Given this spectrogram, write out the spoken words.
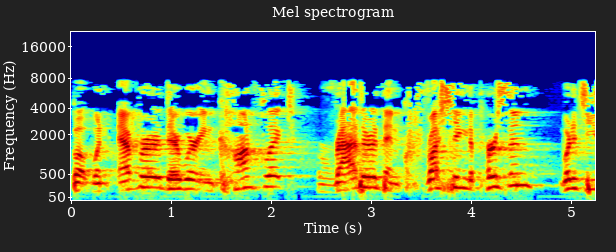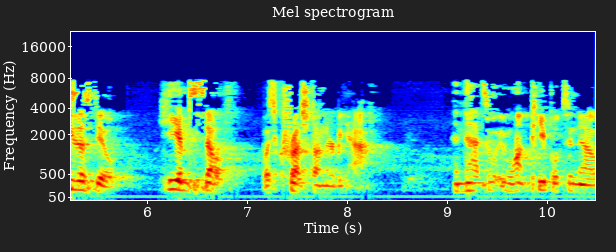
But whenever they were in conflict, rather than crushing the person, what did Jesus do? He himself was crushed on their behalf. And that's what we want people to know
